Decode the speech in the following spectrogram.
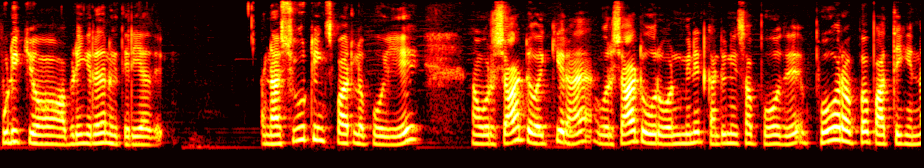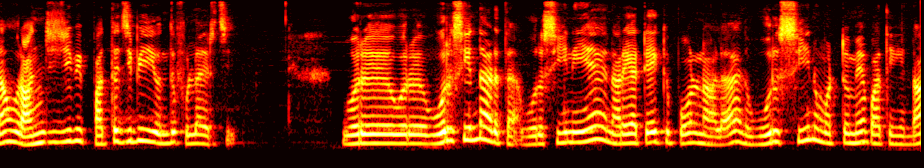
பிடிக்கும் அப்படிங்கிறது எனக்கு தெரியாது. நான் ஷூட்டிங் ஸ்பாட்டில் போய் நான் ஒரு ஷார்ட் வைக்கிறேன். ஒரு ஷாட் ஒரு ஒன் மினிட் கண்டினியூஸாக போகுது. போகிறப்ப பார்த்தீங்கன்னா ஒரு அஞ்சு ஜிபி பத்து ஜிபி வந்து ஃபுல்லாயிருச்சு ஒரு ஒரு ஒரு சீன் தான் எடுத்தேன். ஒரு சீனையே நிறையா டேக்கு போனனால அந்த ஒரு சீனு மட்டுமே பார்த்தீங்கன்னா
